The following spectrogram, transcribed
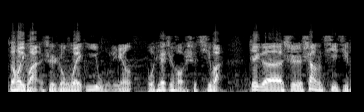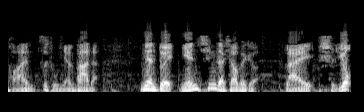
最后一款是荣威一五零，补贴之后十七万，这个是上汽集团自主研发的，面对年轻的消费者来使用。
